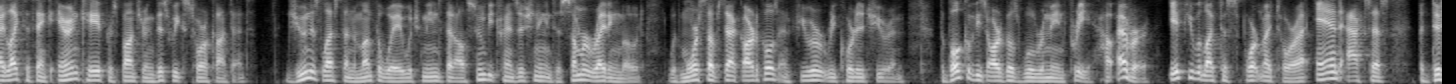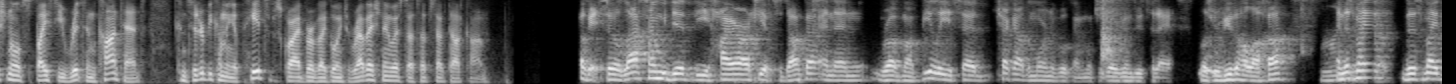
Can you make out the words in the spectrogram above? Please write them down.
I'd like to thank Aaron Cave for sponsoring this week's Torah content. June is less than a month away, which means that I'll soon be transitioning into summer writing mode with more Substack articles and fewer recorded shiurim. The bulk of these articles will remain free. However, if you would like to support my Torah and access additional spicy written content, consider becoming a paid subscriber by going to rabbischneeweiss.substack.com. Okay, so last time we did the hierarchy of tzedakah, and then Rav Makbili said, check out the Moreh Nevuchim, which is what we're going to do today. Let's review the halacha, and this might this might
